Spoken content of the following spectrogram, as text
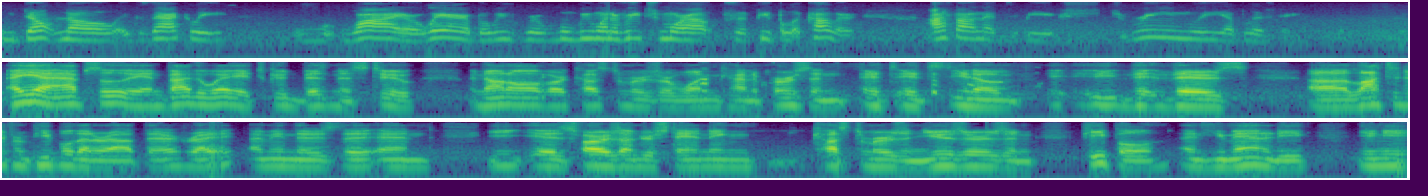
We don't know exactly why or where, but we we're, we want to reach more out to people of color. I found that to be extremely uplifting. Uh, yeah absolutely. And by the way it's good business too. Not all of our customers are one kind of person. It's it's you know it, it, there's uh, lots of different people that are out there right? I mean there's the and as far as understanding customers and users and people and humanity you need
